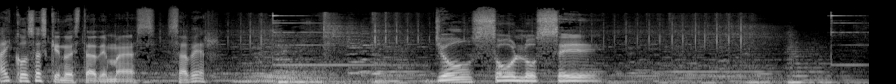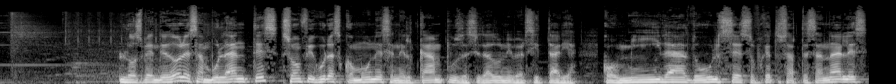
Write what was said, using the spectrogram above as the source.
Hay cosas que no está de más saber. Yo solo sé. Los vendedores ambulantes son figuras comunes en el campus de Ciudad Universitaria. Comida, dulces, objetos artesanales.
